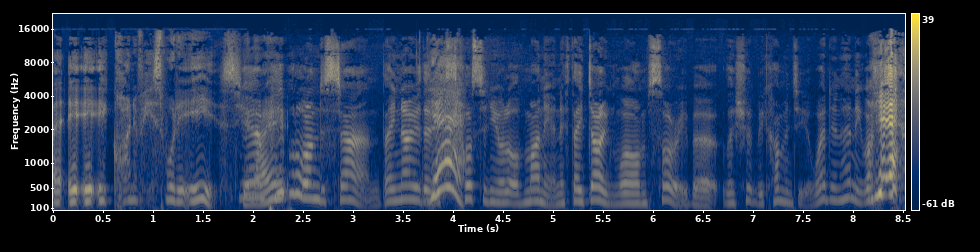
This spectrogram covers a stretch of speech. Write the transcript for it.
Uh, it, it, it kind of is what it is you yeah, know and people will understand. They know that Yeah. it's costing you a lot of money, and if they don't, well, I'm sorry, but they shouldn't be coming to your wedding anyway. Yeah.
